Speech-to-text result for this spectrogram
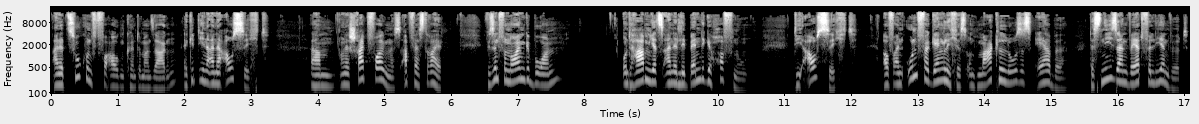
eine Zukunft vor Augen, könnte man sagen. Er gibt ihnen eine Aussicht. Ähm, und er schreibt Folgendes, ab Vers 3. Wir sind von neuem geboren und haben jetzt eine lebendige Hoffnung, die Aussicht auf ein unvergängliches und makelloses Erbe, das nie seinen Wert verlieren wird.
